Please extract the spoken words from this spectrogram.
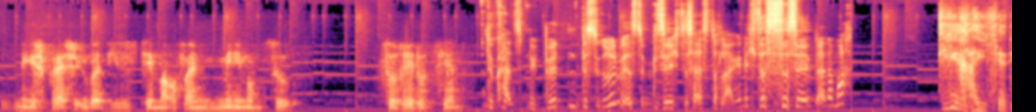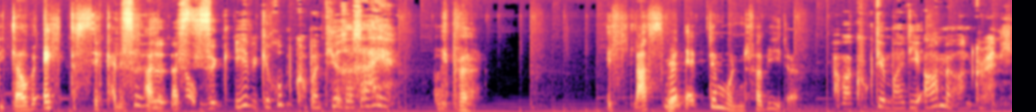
die Gespräche über dieses Thema auf ein Minimum zu, zu reduzieren? Du kannst mich bitten, bis du grün wirst im Gesicht. Das heißt doch lange nicht, dass das irgendeiner macht. Die Reiche, die glaube echt, dass sie keine Das ist, Falle das ist diese ewige Rumkommandiererei. Liebe. Ich lass mir nicht den Mund verbieten. Aber guck dir mal die Arme an, Granny.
